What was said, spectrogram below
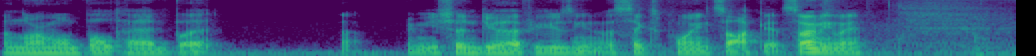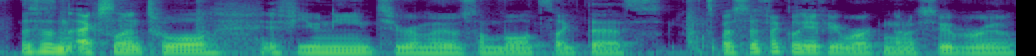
a normal bolt head, but uh, you shouldn't do that if you're using a six point socket. So anyway, this is an excellent tool if you need to remove some bolts like this, specifically if you're working on a Subaru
